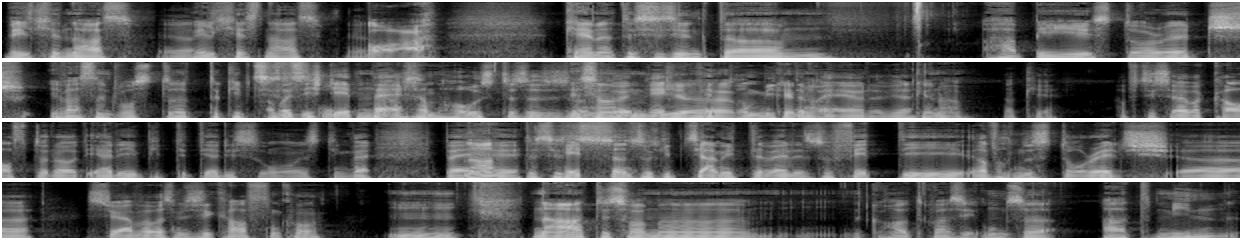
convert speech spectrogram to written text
Welche NAS? Ja. Welches NAS? Ja. Boah, keiner, das ist irgendein HB Storage, ich weiß nicht was da, da gibt es Aber die steht bei euch am Host, also sozusagen beim Rechenzentrum mit genau, dabei, oder wie? Genau. Okay. Ihr die selber gekauft oder hat er die, bietet der die so an das Ding? Weil bei Nein, Hetzen und so gibt es ja mittlerweile so fette, einfach nur Storage-Server, äh, was man sich kaufen kann. Mhm. Na, das haben wir, hat quasi unser Admin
